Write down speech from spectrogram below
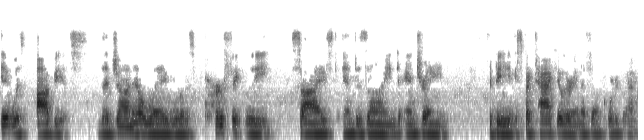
it was obvious that John Elway was perfectly sized and designed and trained to be a spectacular NFL quarterback.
